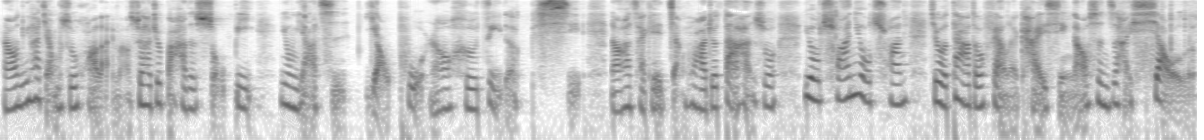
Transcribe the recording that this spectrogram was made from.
然后因为他讲不出话来嘛，所以他就把他的手臂用牙齿咬破，然后喝自己的血，然后他才可以讲话。他就大喊说：“有船，有船！”结果大家都非常的开心，然后甚至还笑了。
